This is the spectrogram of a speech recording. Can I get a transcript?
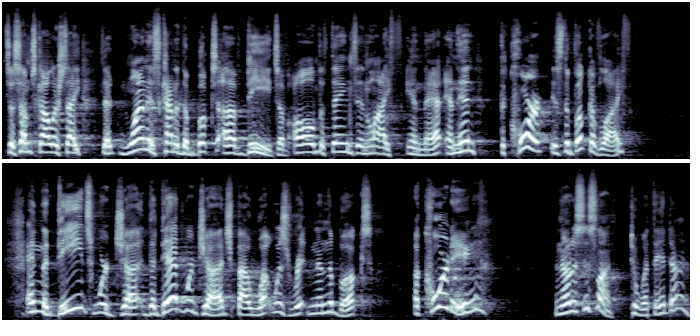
So some scholars say that one is kind of the books of deeds, of all the things in life in that. And then the core is the book of life. And the deeds were ju- the dead were judged by what was written in the books according, notice this line, to what they had done.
